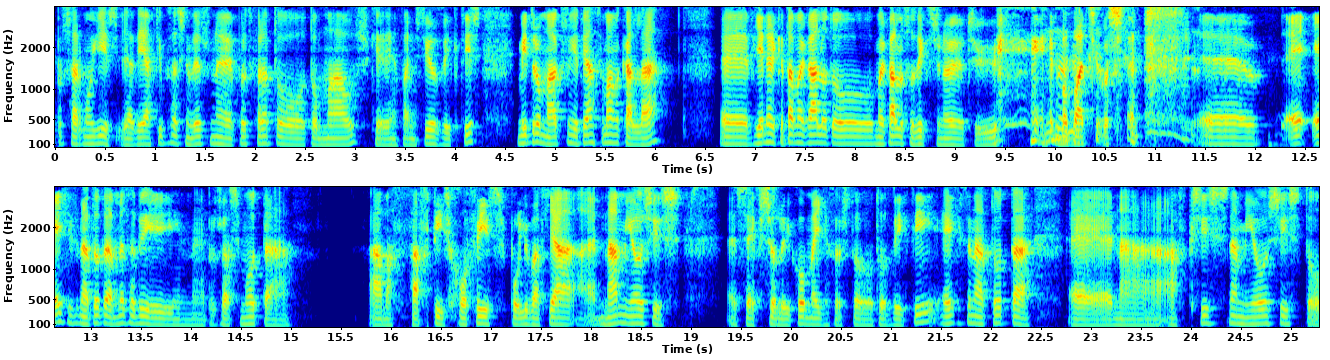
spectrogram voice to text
προσαρμογής. Δηλαδή αυτοί που θα συνδέσουν πρώτη φορά το, το mouse και εμφανιστεί ο δείκτης, μην τρομάξουν, γιατί αν θυμάμαι καλά, ε, βγαίνει αρκετά μεγάλο το μεγάλος ο δείκτης, είναι έτσι. είναι μπαμπάτσικος. ε, ε, έχεις δυνατότητα μέσα την προσβασιμότητα άμα θα χωθείς πολύ βαθιά, να μειώσεις σε φυσιολογικό μέγεθος το, το δίκτυ, έχεις δυνατότητα ε, να αυξήσεις, να μειώσεις το,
